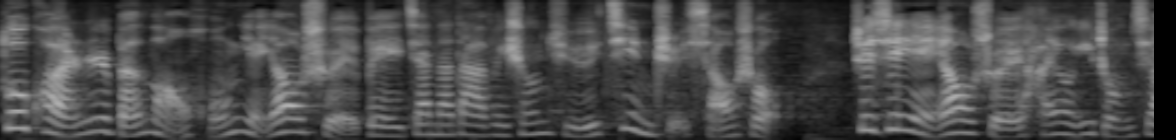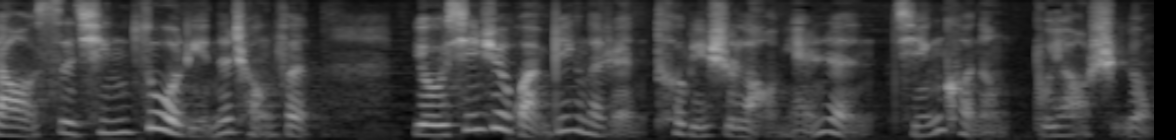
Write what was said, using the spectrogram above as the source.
多款日本网红眼药水被加拿大卫生局禁止销售。这些眼药水含有一种叫四氢唑啉的成分，有心血管病的人，特别是老年人，尽可能不要使用。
